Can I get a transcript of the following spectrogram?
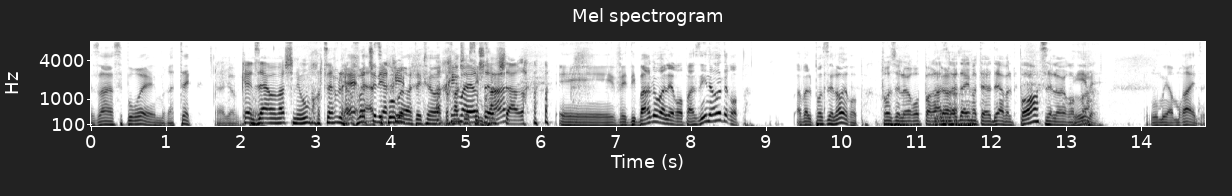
זה היה סיפור אה, מרתק, אגב. כן, זה היה ממש נאום חוצב להבות היה שלי הכי מהר. שאפשר. אה, ודיברנו על אירופה, אז הנה עוד אירופה. אבל פה זה לא אירופה. פה זה לא אירופה רז, לא. לא יודע אם אתה יודע, אבל פה זה לא אירופה. הנה, תראו מי אמרה את זה.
